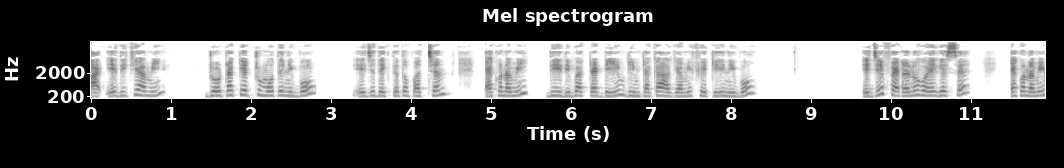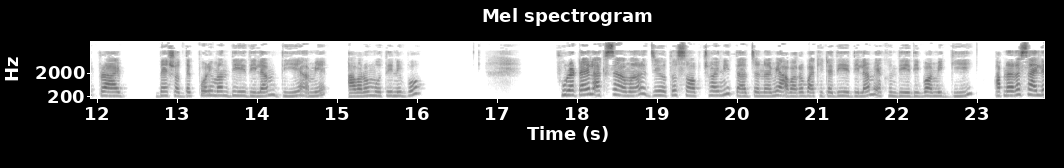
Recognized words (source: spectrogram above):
আর এদিকে আমি ডোটাকে একটু মতে নিব। এই যে দেখতে তো পাচ্ছেন, এখন আমি দিয়ে দিব একটা ডিম, ডিমটাকে আগে আমি ফেটিয়ে নিব। এই যে ফেটানো হয়ে গেছে, এখন আমি প্রায় বেশ অর্ধেক পরিমাণ দিয়ে দিলাম, দিয়ে আমি আবারও মতে নিব। পুরাটাই লাগছে আমার, যেহেতু সফট হয়নি, তার জন্য আমি আবারও বাকিটা দিয়ে দিলাম। এখন দিয়ে দিব আমি ঘি। আপনারা চাইলে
